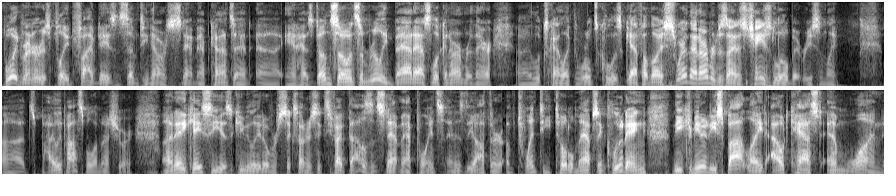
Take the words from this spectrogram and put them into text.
Void Runner has played 5 days and 17 hours of Snap Map content uh, and has done so in some really badass looking armor there. Uh, it looks kind of like the world's coolest Geth, although I swear that armor design has changed a little bit recently. Uh, it's highly possible, I'm not sure. Uh, in any case, he has accumulated over 665,000 Snap Map points and is the author of 20 total maps, including the Community Spotlight Outcast M1,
